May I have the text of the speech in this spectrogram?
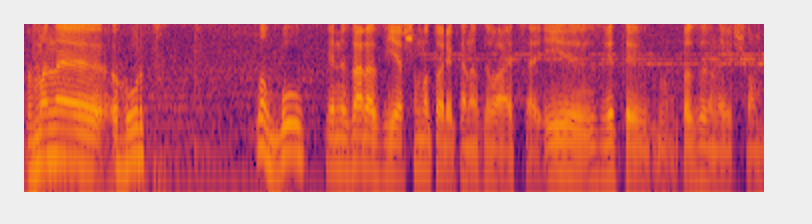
В мене гурт Ну, був, він і зараз є, шумоторіка називається, і звідти позивний шум.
